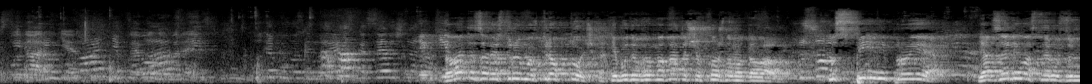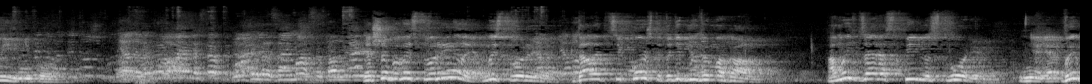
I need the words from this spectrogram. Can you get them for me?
всі відрахування, податки, буде Володимирецька Давайте зареєструємо в трьох точках і будемо вимагати, щоб кожному давали. Ну спільний проєкт. Я взагалі вас не розумію нікого. Якщо б ви створили, ми створили, дали б ці кошти, тоді б ми вимагали. А ми зараз спільно створюємо. Ні, я... Ви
